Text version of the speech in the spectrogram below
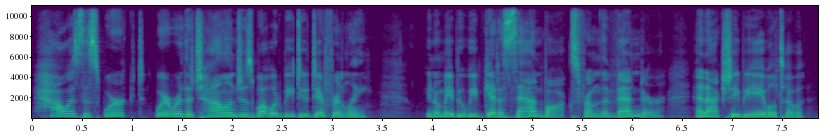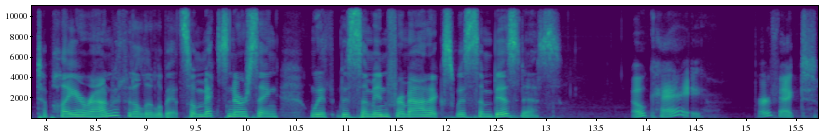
how has this worked? Where were the challenges? What would we do differently? You know, maybe we'd get a sandbox from the vendor and actually be able to to play around with it a little bit. So mixed nursing with with some informatics with some business. Okay. Perfect.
